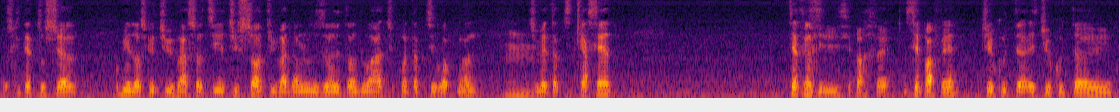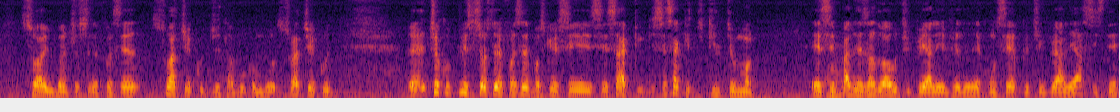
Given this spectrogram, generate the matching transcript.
lorsque tu es tout seul, ou bien lorsque tu vas sortir, tu sors, tu vas dans le zone de ton doigt, tu prends ta petite Rockman, hmm. tu mets ta petite cassette. C'est tranquille. C'est parfait. C'est parfait. Tu écoutes, euh, tu écoutes euh, soit une bonne chanson française, soit tu écoutes du tabou combo, soit tu écoutes euh, tu écoutes plus chanson française parce que c'est ça, c'est ça qui, qui te manque. Et c'est pas des endroits où tu peux aller faire des concerts que tu peux aller assister.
